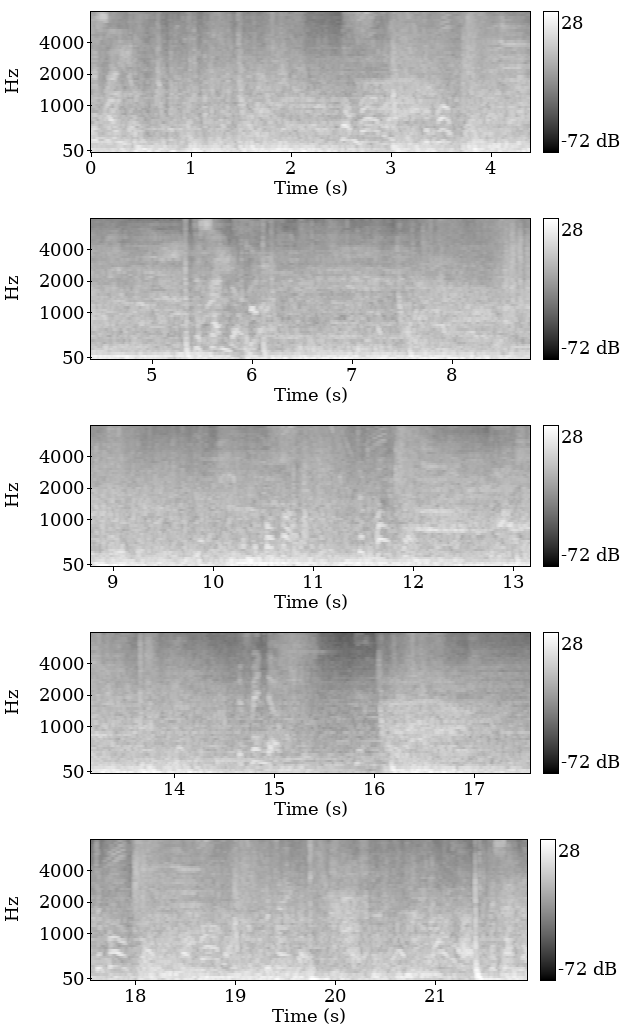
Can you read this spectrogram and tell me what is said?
Descendo. Bombarda, Depulso. Descendo. Bombarda, Depulso. Diffindo. Depulso, Bombarda, Protego. Descendo.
